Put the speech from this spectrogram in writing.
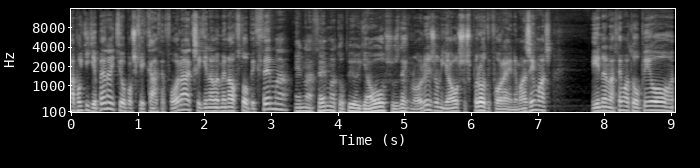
από εκεί και πέρα και όπως και κάθε φορά ξεκινάμε με ένα off-topic θέμα, ένα θέμα το οποίο για όσους δεν γνωρίζουν, για όσους πρώτη φορά είναι μαζί μας, είναι ένα θέμα το οποίο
